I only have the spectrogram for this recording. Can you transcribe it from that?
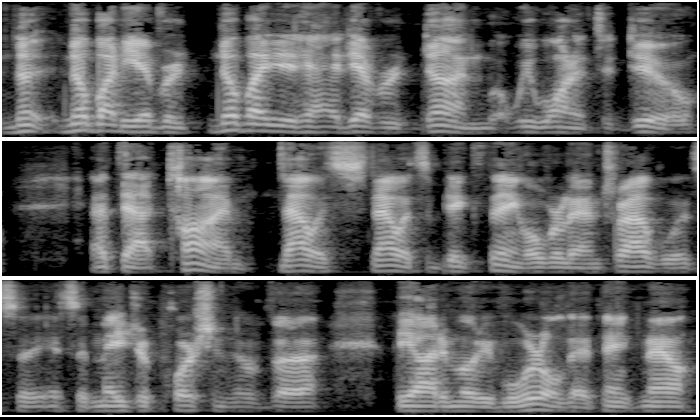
no, nobody ever nobody had ever done what we wanted to do at that time. Now it's now it's a big thing. Overland travel. It's a it's a major portion of uh, the automotive world. I think now.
